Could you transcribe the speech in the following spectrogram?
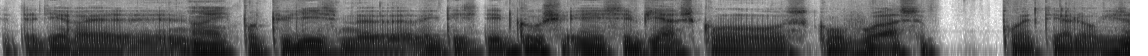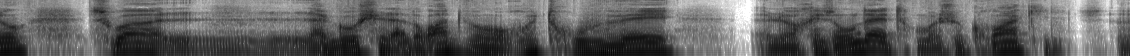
c'est-à-dire un populisme avec des idées de gauche, et c'est bien ce qu'on ce qu'on voit se pointer à l'horizon. Soit la gauche et la droite vont retrouver leur raison d'être. Moi, je crois qu'une euh,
